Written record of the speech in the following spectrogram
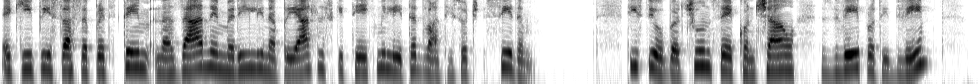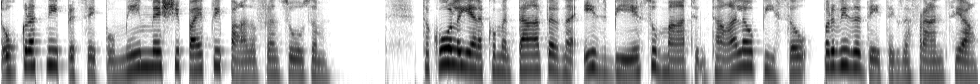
Ekipi sta se predtem na zadnje merili na prijateljski tekmi leta 2007. Tisti obračun se je končal z dve proti dve, tokratni, predvsej pomembnejši, pa je pripadal francozom. Takole je na komentator na SBS-u Martin Tyler opisal prvi zadetek za Francijo.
